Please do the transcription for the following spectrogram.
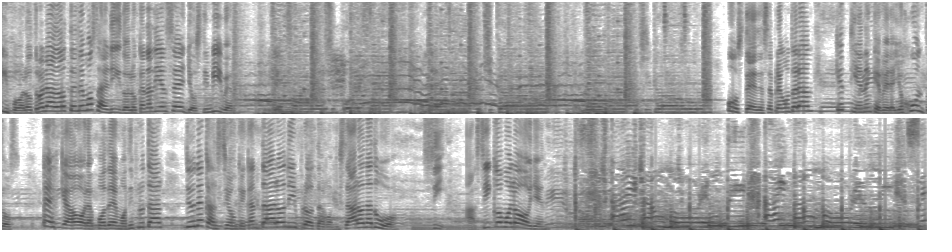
Y por otro lado tenemos al ídolo canadiense Justin Bieber. Ustedes se preguntarán, ¿qué tienen que ver ellos juntos? Es que ahora podemos disfrutar de una canción que cantaron y protagonizaron a dúo. Sí, así como lo oyen. Hay amor en ti, hay amor en mí. Sé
